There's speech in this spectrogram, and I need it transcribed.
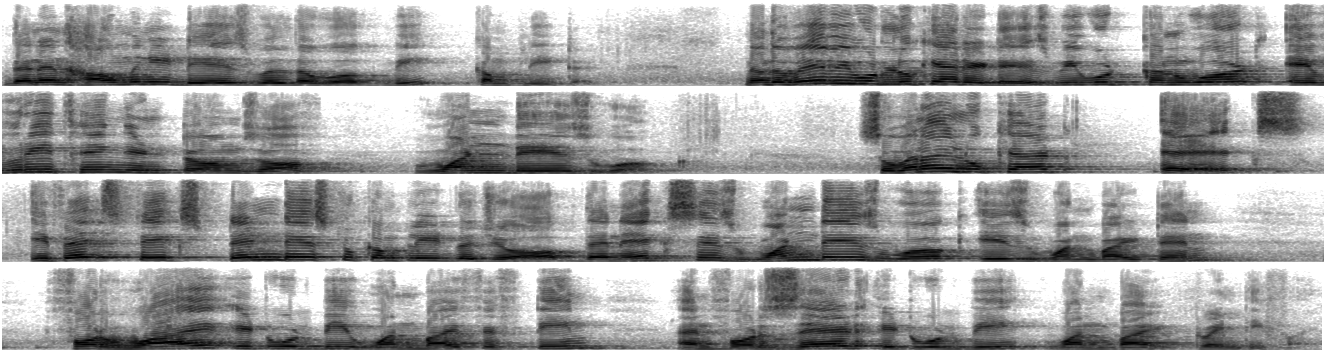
then in how many days will the work be completed. Now the way we would look at it is we would convert everything in terms of one day's work. So when I look at x, if x takes 10 days to complete the job, then x is 1 day's work is 1 by 10. For y, it would be 1 by 15 and for z, it would be 1 by 25.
